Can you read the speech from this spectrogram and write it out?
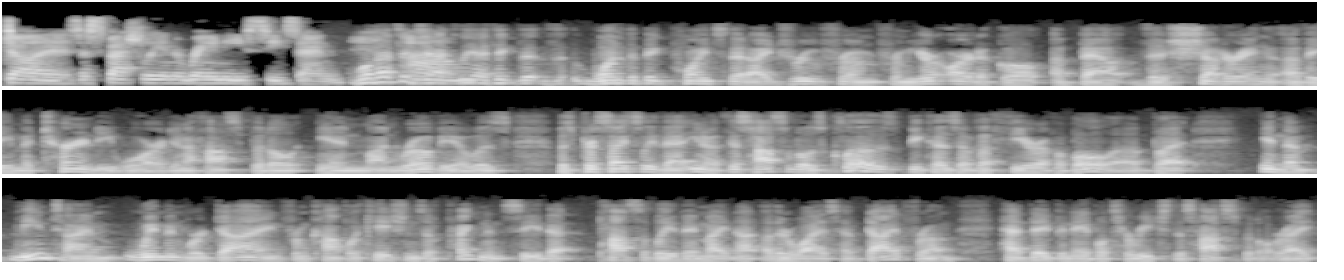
does, especially in the rainy season. Well, that's exactly, um, I think, the, the, one of the big points that I drew from from your article about the shuttering of a maternity ward in a hospital in Monrovia was was precisely that. You know, this hospital is closed because of a fear of Ebola, but in the meantime, women were dying from complications of pregnancy that possibly they might not otherwise have died from had they been able to reach this hospital, right?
